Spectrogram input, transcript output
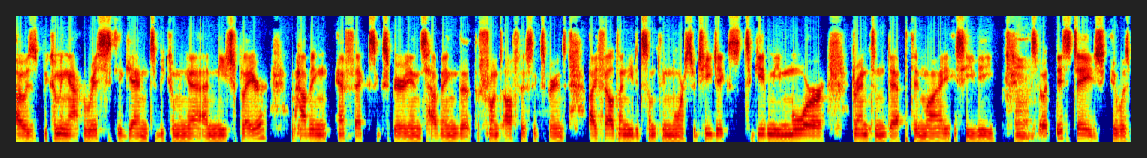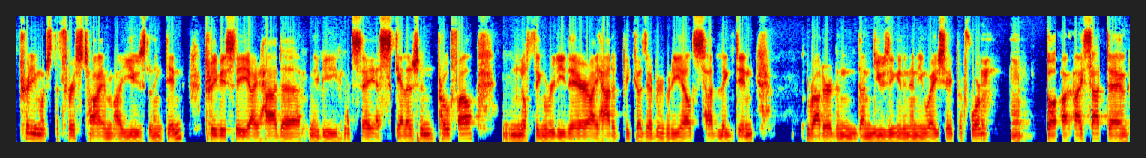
I was becoming at risk again to becoming a, a niche player. Having FX experience, having the, the front office experience, I felt I needed something more strategic to give me more strength and depth in my CV. Mm. So at this stage, it was pretty much the first time I used LinkedIn. Previously, I had a maybe, let's say, a skeleton profile, nothing really there. I had it because everybody else had LinkedIn rather than, than using it in any way, shape, or form. Mm. So I, I sat down,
